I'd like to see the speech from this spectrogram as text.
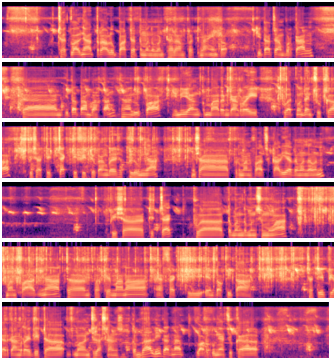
jadwalnya terlalu padat teman-teman. Dalam beternak entok kita campurkan dan kita tambahkan. Jangan lupa ini yang kemarin Kang Roy buat konten juga. Bisa dicek di video Kang Roy sebelumnya. Ini sangat bermanfaat sekali ya teman-teman. Bisa dicek buat teman-teman semua manfaatnya dan bagaimana efek di entok kita. Jadi biar Kang Roy tidak menjelaskan kembali karena waktunya juga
